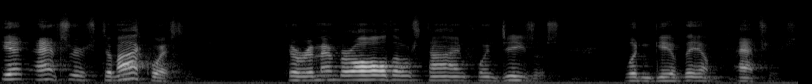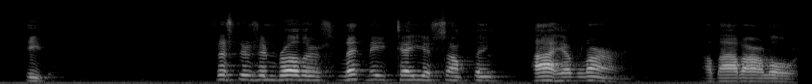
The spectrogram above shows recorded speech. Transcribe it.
get answers to my questions to remember all those times when Jesus wouldn't give them answers either. Sisters and brothers, let me tell you something I have learned about our Lord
